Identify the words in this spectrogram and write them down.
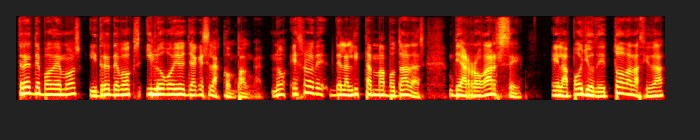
3 de Podemos y 3 de Vox y luego ellos ya que se las compongan. ¿no? Eso de, de las listas más votadas, de arrogarse el apoyo de toda la ciudad,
